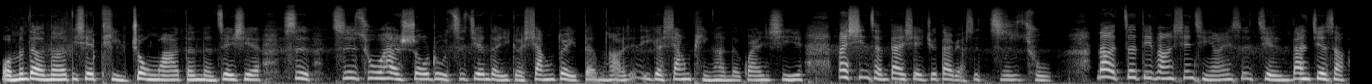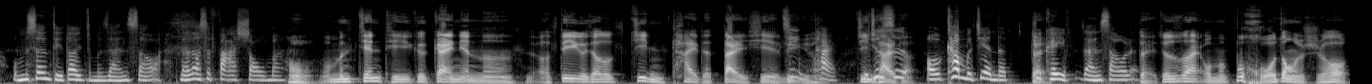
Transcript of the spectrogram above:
我们的呢一些体重啊等等这些是支出和收入之间的一个相对等哈，一个相平衡的关系。那新陈代谢就代表是支出。那这地方先请杨医师简单介绍我们身体到底怎么燃烧啊？难道是发烧吗？哦，我们先提一个概念呢，呃，第一个叫做静态的代谢率，静态，静态的哦，看不见的就可以燃烧了。对，就是在我们不活动的时候，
